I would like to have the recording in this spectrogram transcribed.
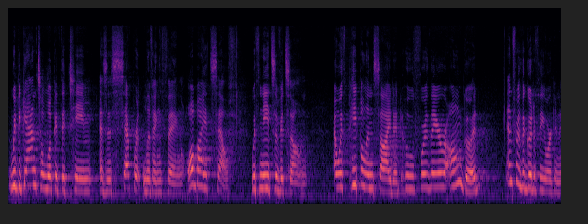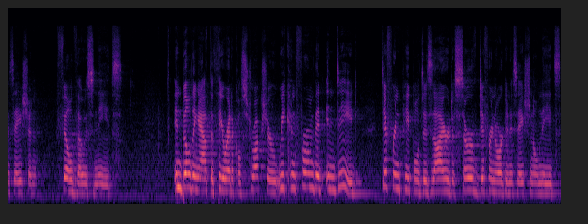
We began to look at the team as a separate living thing, all by itself, with needs of its own, and with people inside it who, for their own good and for the good of the organization, filled those needs. In building out the theoretical structure, we confirmed that indeed, different people desire to serve different organizational needs.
